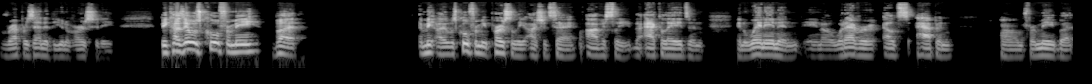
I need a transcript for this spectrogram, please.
represented the university because it was cool for me, but I mean, it was cool for me personally, I should say. Obviously, the accolades and and winning and you know whatever else happened um, for me, but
